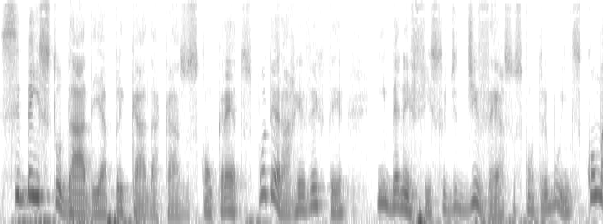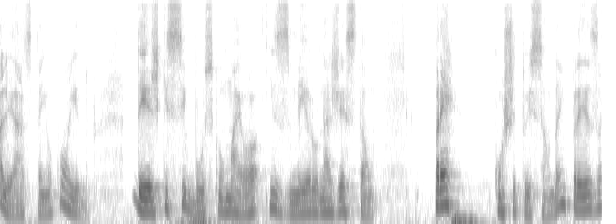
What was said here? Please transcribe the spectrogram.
se bem estudada e aplicada a casos concretos, poderá reverter em benefício de diversos contribuintes, como, aliás, tem ocorrido, desde que se busque um maior esmero na gestão pré-constituição da empresa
